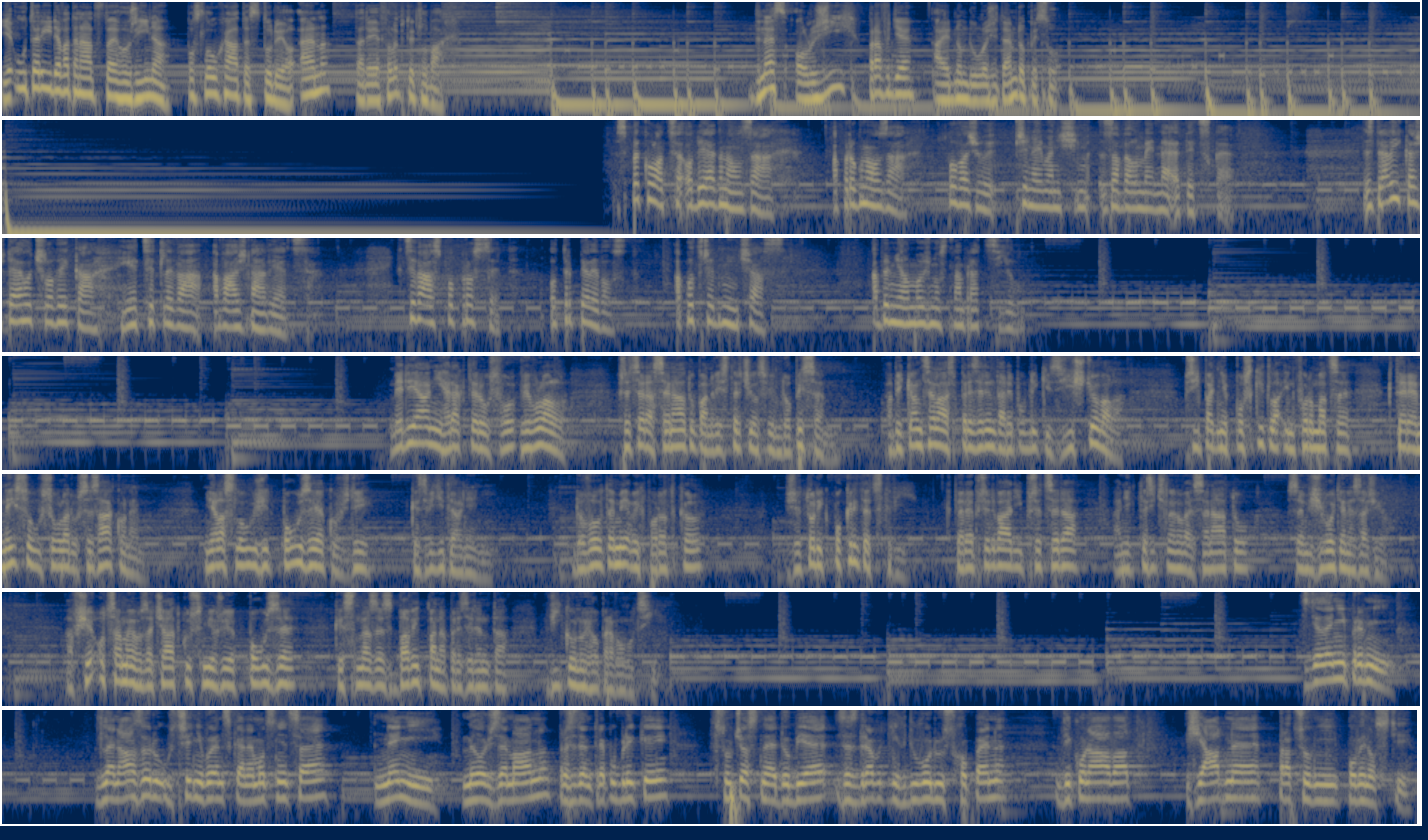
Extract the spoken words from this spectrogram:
Je úterý 19. října, posloucháte Studio N, tady je Filip Titlbach. Dnes o lžích, pravdě a jednom důležitém dopisu. Spekulace o diagnózách a prognózách považuji při nejmenším za velmi neetické. Zdraví každého člověka je citlivá a vážná věc. Chci vás poprosit o trpělivost a potřebný čas, aby měl možnost nabrat sílu. Mediální hra, kterou vyvolal předseda Senátu pan Vystrčil svým dopisem, aby kancelář prezidenta republiky zjišťovala, případně poskytla informace, které nejsou v souladu se zákonem, měla sloužit pouze jako vždy ke zviditelnění. Dovolte mi, abych podotkl, že tolik pokrytectví, které předvádí předseda a někteří členové Senátu, jsem v životě nezažil. A vše od samého začátku směřuje pouze ke snaze zbavit pana prezidenta výkonu jeho pravomocí. Sdělení první. Dle názoru Ústřední vojenské nemocnice není Miloš Zeman, prezident republiky, v současné době ze zdravotních důvodů schopen vykonávat žádné pracovní povinnosti.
